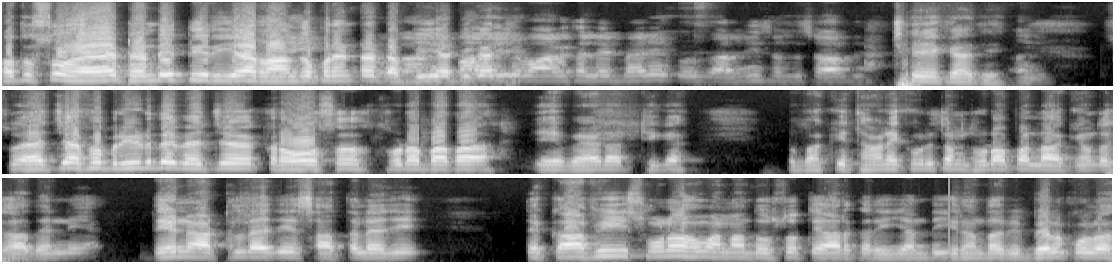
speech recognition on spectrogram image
ਆ ਦੋਸਤੋ ਹੈ ਠੰਡੀ ਧੀਰੀ ਆ ਰੰਗ ਪ੍ਰਿੰਟ ਡੱਬੀ ਆ ਠੀਕ ਆ ਜੀ। ਜਵਾਗ ਥੱਲੇ ਬਹਿ ਜੇ ਕੋਈ ਗੱਲ ਨਹੀਂ ਸੰਧੂ ਸਾਹਿਬ ਦੀ। ਠੀਕ ਆ ਜੀ। ਹਾਂਜੀ। ਸੋ ਐਚਐਫ ਬਰੀਡ ਦੇ ਵਿੱਚ ਕ੍ਰੋਸ ਥੋੜਾ ਬਾਤਾ ਇਹ ਵੈੜ ਆ ਠੀਕ ਆ। ਤੇ ਬਾਕੀ ਥਾਣੇ ਵਾਰੀ ਤੁਹਾਨੂੰ ਥੋੜਾ ਆਪਾਂ ਲਾਗਿਓਂ ਦਿਖਾ ਦਿੰਨੇ ਆ ਦਿਨ 8 ਲੈ ਜੇ 7 ਲੈ ਜੇ ਤੇ ਕਾਫੀ ਸੋਹਣਾ ਹਵਾਨਾ ਦੋਸਤੋ ਤਿਆਰ ਕਰੀ ਜਾਂਦੀ ਵੀਰਾਂ ਦਾ ਵੀ ਬਿਲਕੁਲ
